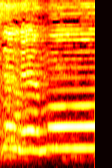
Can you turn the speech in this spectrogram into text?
وسلموا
